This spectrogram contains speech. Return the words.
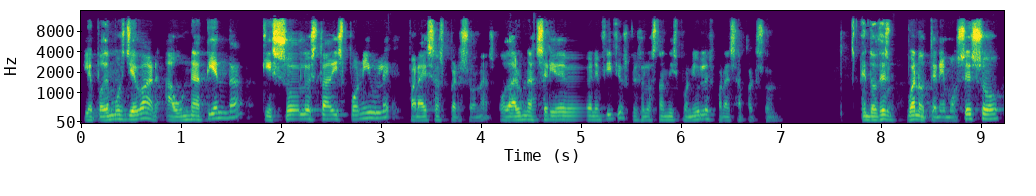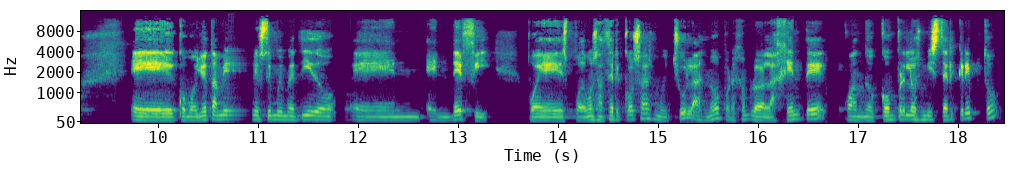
le podemos llevar a una tienda que solo está disponible para esas personas o dar una serie de beneficios que solo están disponibles para esa persona. Entonces, bueno, tenemos eso. Eh, como yo también estoy muy metido en, en, DeFi, pues podemos hacer cosas muy chulas, ¿no? Por ejemplo, la gente cuando compre los Mr. Crypto,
